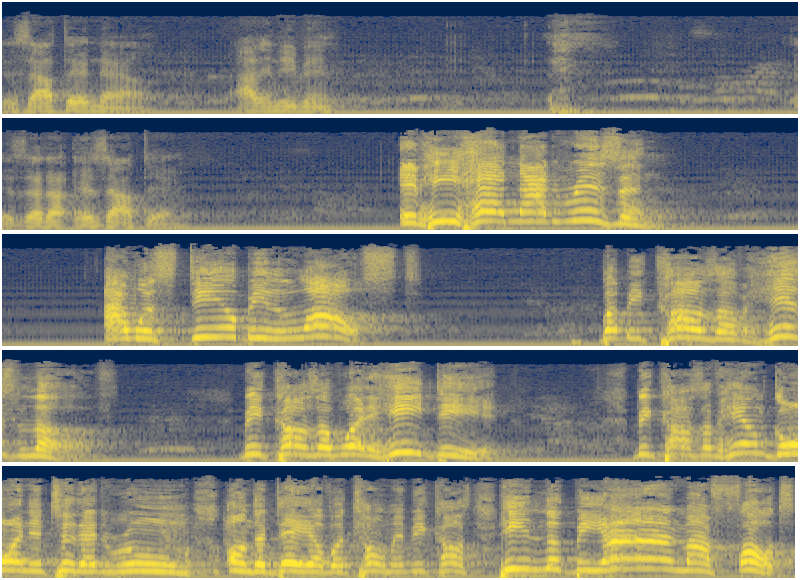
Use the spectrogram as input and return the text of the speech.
It's out there now. I didn't even. is that it's out there? If he had not risen, I would still be lost. But because of his love, because of what he did, because of him going into that room on the day of atonement because he looked beyond my faults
